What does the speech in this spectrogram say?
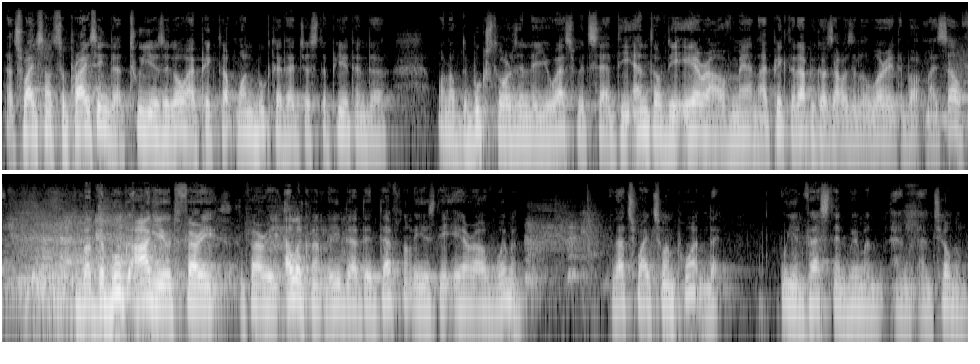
That's why it's not surprising that two years ago I picked up one book that had just appeared in the one of the bookstores in the US which said the end of the era of men. I picked it up because I was a little worried about myself. but the book argued very, very eloquently that it definitely is the era of women. And that's why it's so important that we invest in women and, and children.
